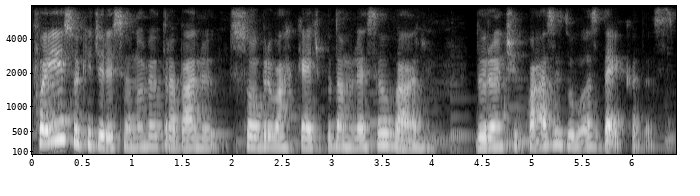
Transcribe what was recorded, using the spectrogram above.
Foi isso que direcionou meu trabalho sobre o arquétipo da mulher selvagem durante quase duas décadas.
